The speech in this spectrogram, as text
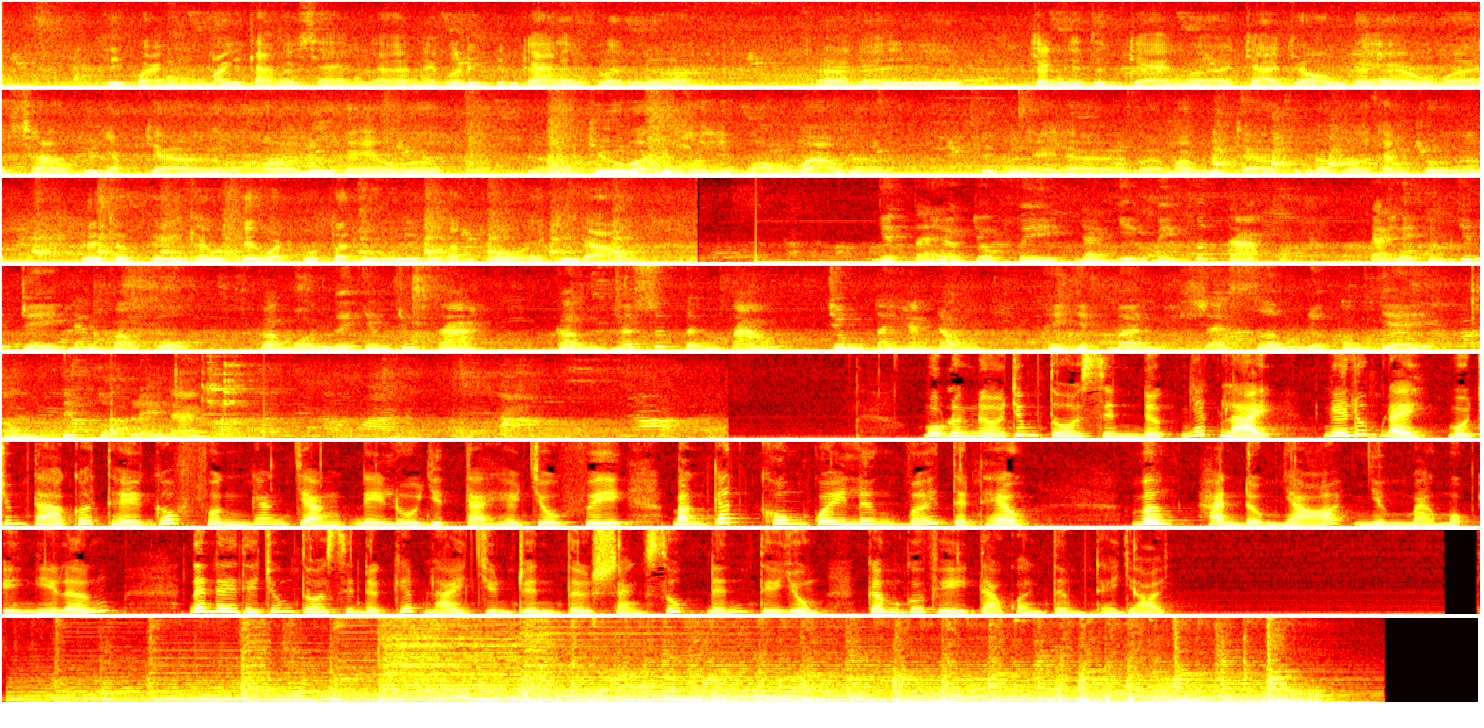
thì khoảng 7 8 giờ sáng là anh em có đi kiểm tra lại một lần nữa à, để tránh cái tình trạng mà trà trộn cái heo mà sau khi nhập chợ rồi họ đưa cái heo chưa qua kiểm soát giết mổ vào nữa. Thì cái này là ban lý chợ cũng đã có tăng cường để thực hiện theo kế hoạch của tỉnh cũng như của thành phố để chỉ đạo. Dịch tả heo châu Phi đang diễn biến phức tạp. Cả hệ thống chính trị đang vào cuộc và mỗi người dân chúng ta cần hết sức tỉnh táo, chung tay hành động thì dịch bệnh sẽ sớm được khống chế, không tiếp tục lây lan. Một lần nữa chúng tôi xin được nhắc lại, ngay lúc này mỗi chúng ta có thể góp phần ngăn chặn để lùi dịch tả heo châu Phi bằng cách không quay lưng với thịt heo. Vâng, hành động nhỏ nhưng mang một ý nghĩa lớn. Đến đây thì chúng tôi xin được khép lại chương trình từ sản xuất đến tiêu dùng. Cảm ơn quý vị đã quan tâm theo dõi.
